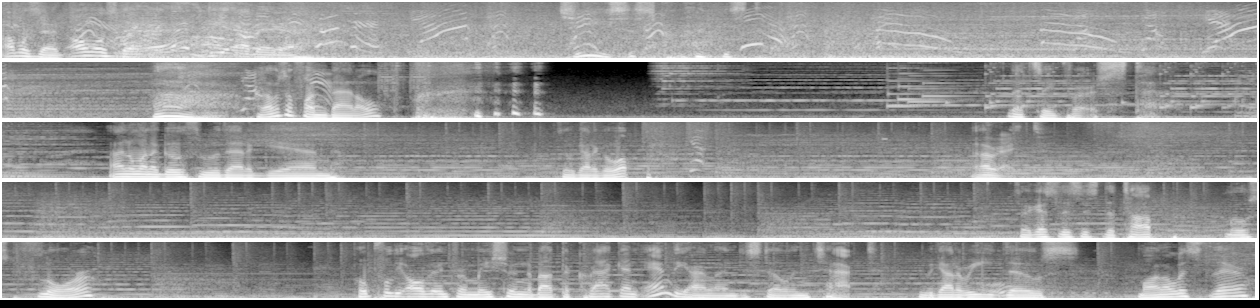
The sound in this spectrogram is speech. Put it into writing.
Almost dead, almost dead. Yeah, baby. Jesus Christ. That was a fun battle. Let's save first. I don't want to go through that again. So we gotta go up. Alright. So I guess this is the top most floor. Hopefully all the information about the Kraken and the island is still intact. We gotta read those monoliths there.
